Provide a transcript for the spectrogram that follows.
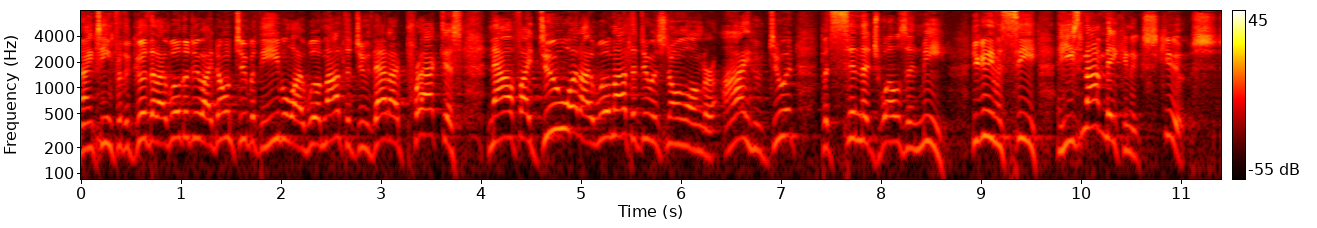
19, for the good that I will to do, I don't do, but the evil I will not to do, that I practice. Now, if I do what I will not to do, it's no longer I who do it, but sin that dwells in me. You can even see he's not making an excuse.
